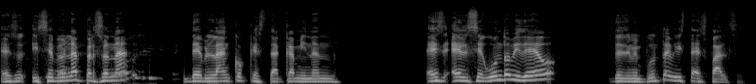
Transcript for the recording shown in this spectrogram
Eso, y se ve una persona de blanco que está caminando. Es el segundo video, desde mi punto de vista, es falso.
